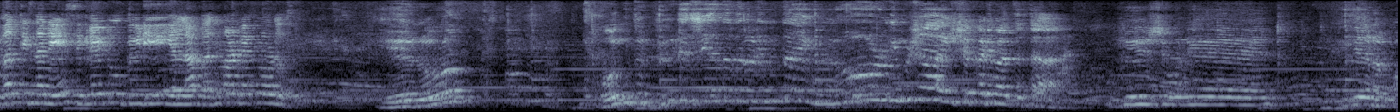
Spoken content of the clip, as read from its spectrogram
ಇವತ್ತಿಂದನೇ ಸಿಗರೇಟು ಬೀಡಿ ಎಲ್ಲ ಬಂದ್ ಮಾಡ್ಬೇಕು ನೋಡು. ಏನು? ಒಂದು ಬೀಡಿ ಕಡಿಮೆ ಆಗ್ತದ ಶಿವನೇ ಇದೇನಪ್ಪ?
